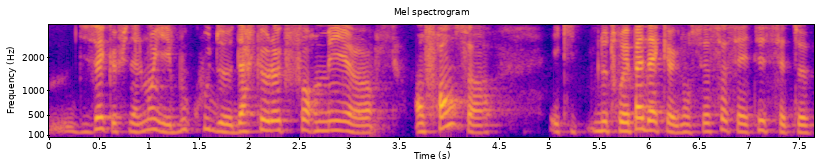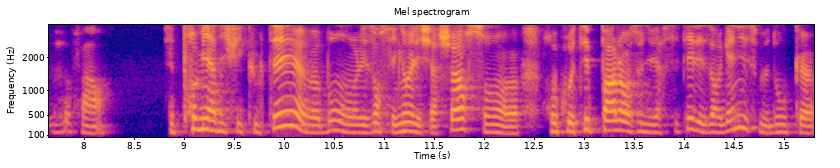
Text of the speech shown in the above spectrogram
disaient que finalement il y avait beaucoup d'archéologues formés en France et qui ne trouvaient pas d'accueil. Donc ça, ça a été cette, enfin cette première difficulté, euh, bon, les enseignants et les chercheurs sont euh, recrutés par leurs universités, les organismes, donc euh,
